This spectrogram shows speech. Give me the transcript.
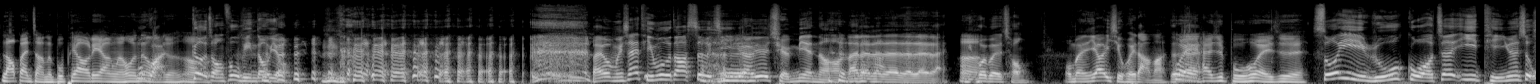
老板长得不漂亮啊，或者那种各种负评都有。来，我们现在题目都要设计越来越全面哦。来来来来来来来，你会不会冲？我们要一起回答吗？对不对？会还是不会？是不是？所以如果这一题因为是我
